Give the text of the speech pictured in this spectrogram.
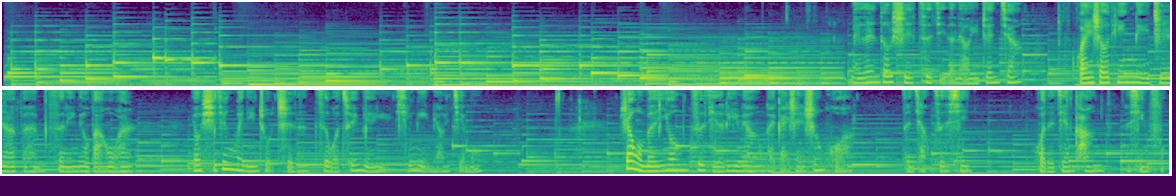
每个人都是自己的疗愈专家，欢迎收听荔枝 FM 四零六八五二，由徐静为您主持的自我催眠与心理疗愈节目。让我们用自己的力量来改善生活，增强自信，获得健康和幸福。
